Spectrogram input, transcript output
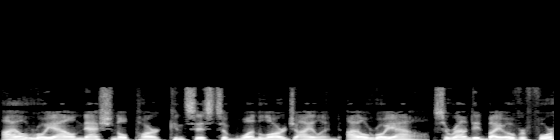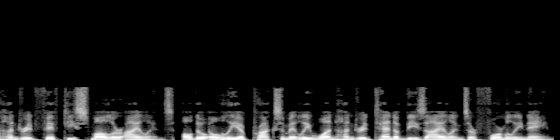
Isle Royale National Park consists of one large island Isle Royale surrounded by over 450 smaller islands, although only approximately 110 of these islands are formally named.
